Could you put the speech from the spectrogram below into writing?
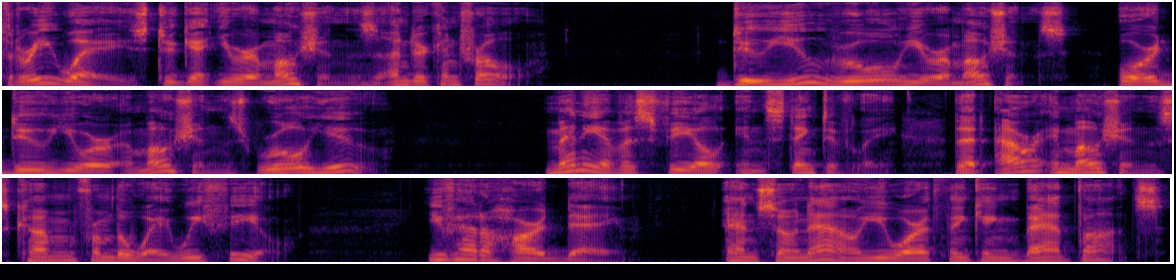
Three ways to get your emotions under control. Do you rule your emotions, or do your emotions rule you? Many of us feel instinctively that our emotions come from the way we feel. You've had a hard day, and so now you are thinking bad thoughts.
